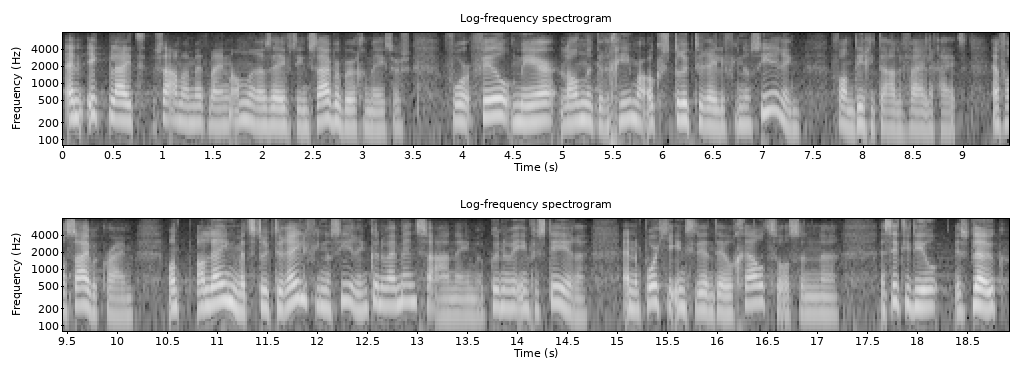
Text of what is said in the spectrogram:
En ik pleit samen met mijn andere 17 cyberburgemeesters voor veel meer landelijke regie, maar ook structurele financiering van digitale veiligheid en van cybercrime. Want alleen met structurele financiering kunnen wij mensen aannemen, kunnen we investeren. En een potje incidenteel geld, zoals een, uh, een city deal, is leuk,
